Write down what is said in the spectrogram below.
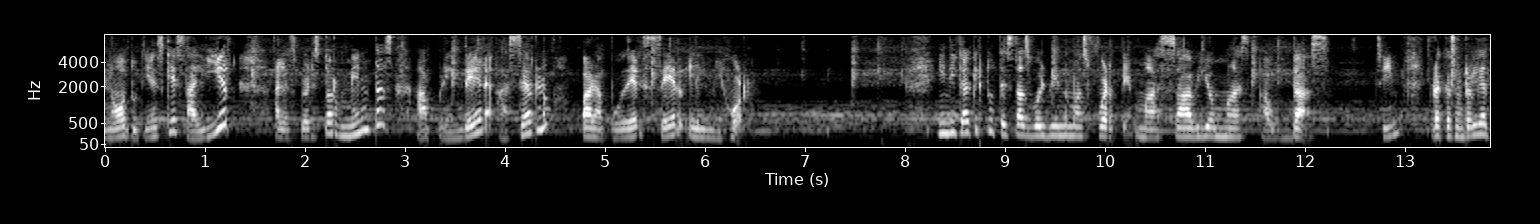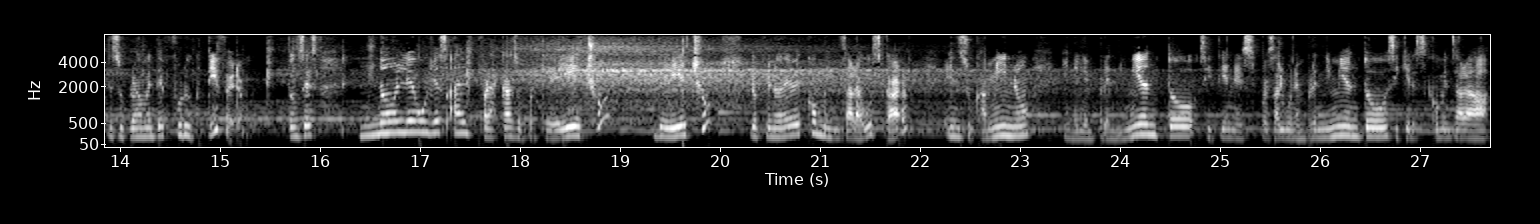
No, tú tienes que salir a las peores tormentas, aprender a hacerlo para poder ser el mejor. Indica que tú te estás volviendo más fuerte, más sabio, más audaz. ¿Sí? Fracaso en realidad es supremamente fructífero. Entonces, no le huyas al fracaso, porque de hecho, de hecho, lo que uno debe comenzar a buscar en su camino, en el emprendimiento, si tienes pues algún emprendimiento, si quieres comenzar a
